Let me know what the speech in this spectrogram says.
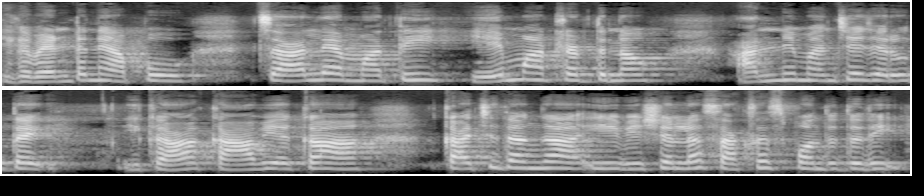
ఇక వెంటనే అప్పు చాలే అమ్మాతి ఏం మాట్లాడుతున్నావు? అన్నీ మంచిగా జరుగుతాయి. ఇక కావ్యక ఖచ్చితంగా ఈ విషయంలో సక్సెస్ పొందుతుంది.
